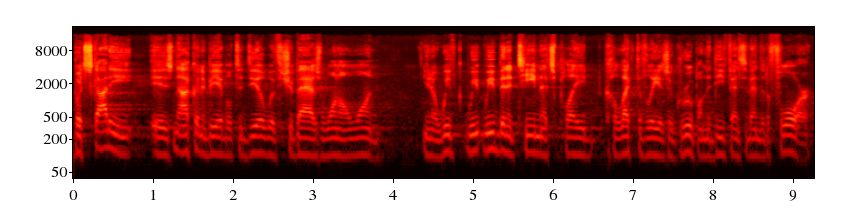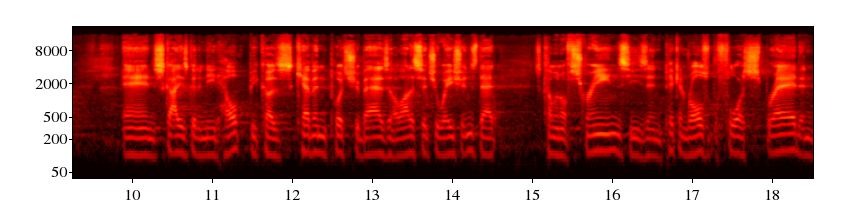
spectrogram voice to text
but Scotty is not going to be able to deal with Shabazz one on one. You know, we've we, we've been a team that's played collectively as a group on the defensive end of the floor, and Scotty's going to need help because Kevin puts Shabazz in a lot of situations that he's coming off screens, he's in pick and rolls with the floor spread, and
